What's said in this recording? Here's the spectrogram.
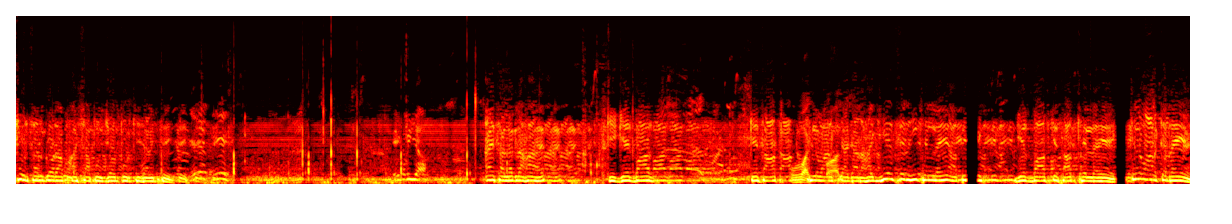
चुरसन गौरा पाशापुर, जौनपुर की जानिब से ऐसा लग रहा है कि गेंदबाज के साथ खिलवाड़ किया जा रहा है। गेंद से नहीं खेल रहे हैं आप गेंदबाज के साथ खेल रहे हैं खिलवाड़ कर रहे हैं।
